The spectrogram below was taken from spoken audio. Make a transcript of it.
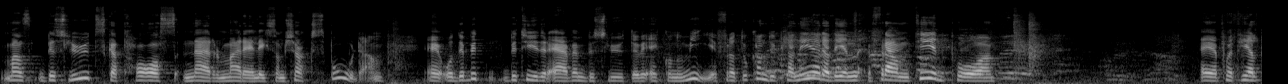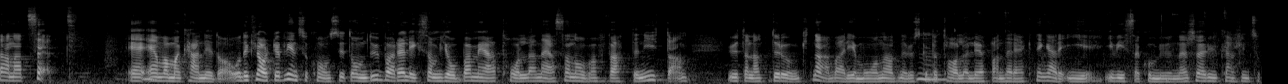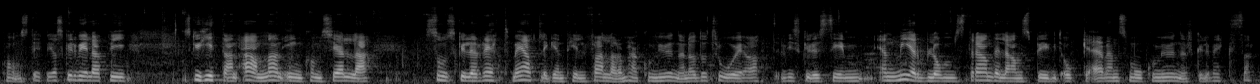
man, beslut ska tas närmare liksom köksborden. Eh, och det be- betyder även beslut över ekonomi, för att då kan du planera din framtid på, eh, på ett helt annat sätt eh, än vad man kan idag. Och det är klart, det blir inte så konstigt om du bara liksom jobbar med att hålla näsan ovanför vattenytan utan att drunkna varje månad när du ska betala löpande räkningar i, i vissa kommuner så är det ju kanske inte så konstigt. Jag skulle vilja att vi skulle hitta en annan inkomstkälla som skulle rättmätligen tillfalla de här kommunerna. Då tror jag att vi skulle se en mer blomstrande landsbygd och även små kommuner skulle växa.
